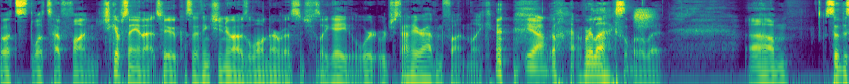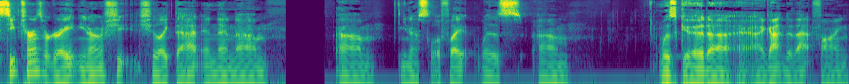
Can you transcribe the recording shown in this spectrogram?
Let's let's have fun. She kept saying that too because I think she knew I was a little nervous, and she's like, "Hey, we're, we're just out here having fun. Like, Yeah. relax a little bit." Um, so the steep turns were great. You know, she she liked that, and then um, um, you know, slow flight was um was good. Uh, I I got into that fine.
